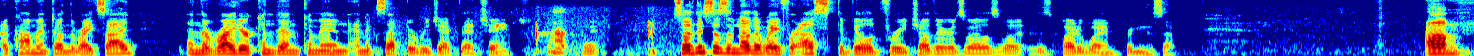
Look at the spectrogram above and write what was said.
a comment on the right side, and the writer can then come in and accept or reject that change. Right? So this is another way for us to build for each other as well as what is part of why I'm bringing this up. Um,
